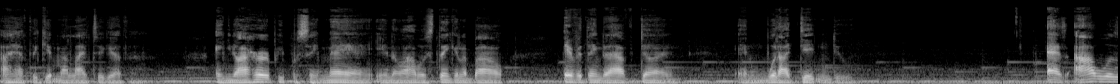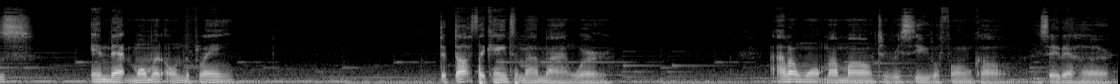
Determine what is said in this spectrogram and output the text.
I have to get my life together. And, you know, I heard people say, man, you know, I was thinking about everything that I've done and what I didn't do. As I was in that moment on the plane, the thoughts that came to my mind were, I don't want my mom to receive a phone call and say that her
